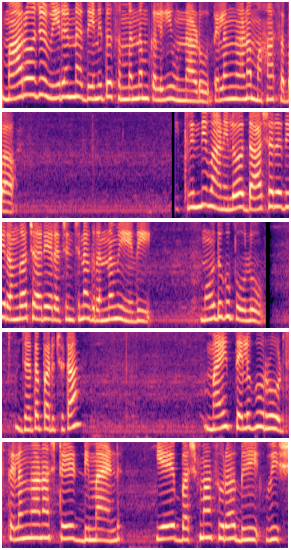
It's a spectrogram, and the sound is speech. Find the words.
మారోజు వీరన్న దేనితో సంబంధం కలిగి ఉన్నాడు? తెలంగాణ మహాసభ. క్రింది వాణిలో దాశరథి రంగాచార్య రచించిన గ్రంథం ఏది? మోదుగు పూలు జతపరచుట my Telugu roots Telangana state demand a Bhasmasura be wish.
